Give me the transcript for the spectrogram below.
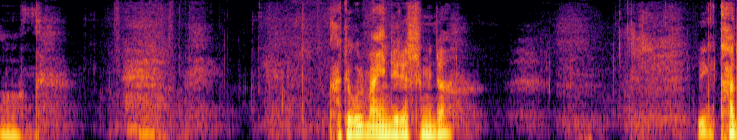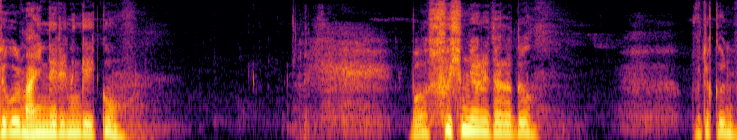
어, 가족을 많이 내렸습니다. 이게 가족을 많이 내리는 게 있고, 뭐 수십 년에 자라도 무조건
